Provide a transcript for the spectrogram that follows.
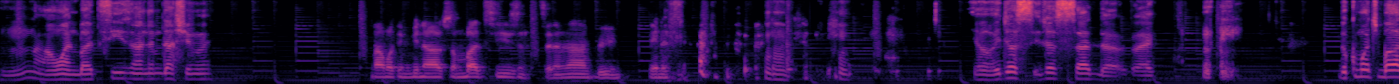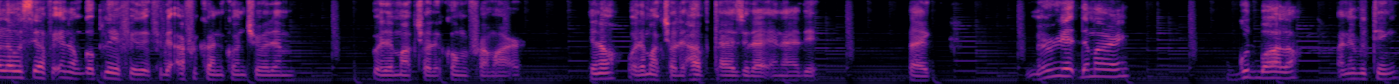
Mm, one bad season, and them dashing, man. Now, but him been have some bad season, so them not bring anything. Yo, it just it just sad though. Like look how much ball I will see if end up go play for the, for the African country where them where them actually come from or you know, where them actually have ties with the NID. Like me them are good baller and everything.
